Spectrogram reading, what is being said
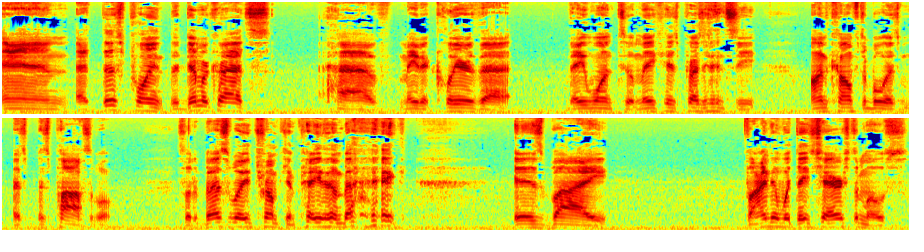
And at this point, the Democrats have made it clear that they want to make his presidency uncomfortable as, as, as possible. So the best way Trump can pay them back is by finding what they cherish the most,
